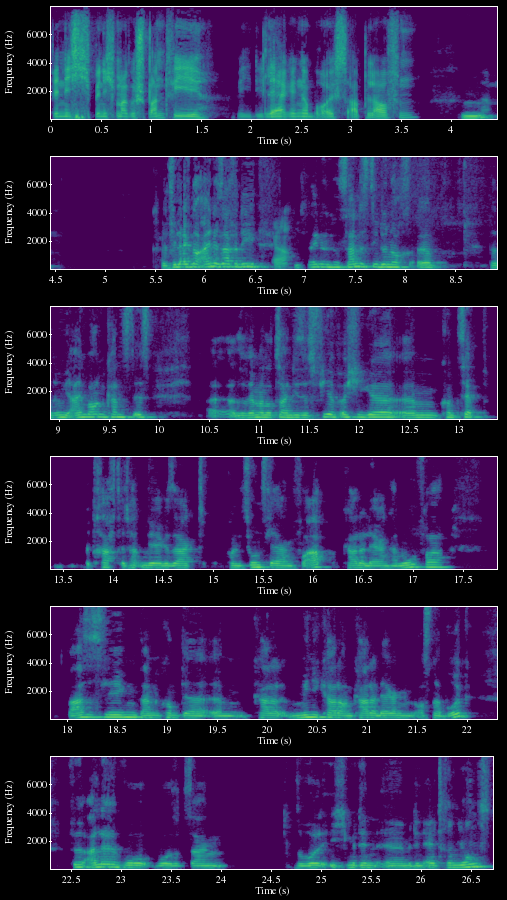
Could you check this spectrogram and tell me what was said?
bin, ich, bin ich mal gespannt, wie, wie die Lehrgänge bei euch so ablaufen. Mhm. Ähm, Vielleicht noch eine Sache, die, ja. die interessant ist, die du noch äh, dann irgendwie einbauen kannst, ist, also wenn man sozusagen dieses vierwöchige ähm, Konzept betrachtet, hatten wir ja gesagt, Konditionslehrgang vorab, Kaderlehrgang Hannover, Basislegen, dann kommt der ähm, Kader, Mini-Kader und Kaderlehrgang in Osnabrück für alle, wo, wo sozusagen sowohl ich mit den, äh, mit den älteren Jungs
